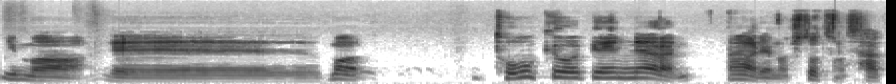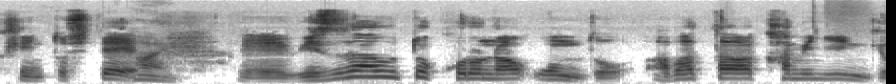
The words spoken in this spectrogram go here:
今、えーまあ、東京ビエンナーレの一つの作品として、はい。えー、ウィズアウトコロナ温度アバター神人形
